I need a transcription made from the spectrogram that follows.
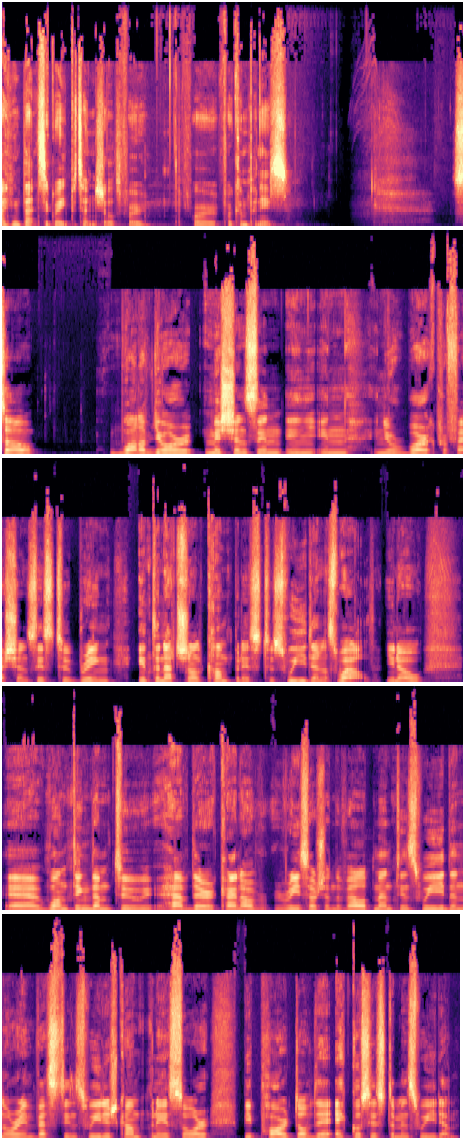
I think that's a great potential for for for companies. So one of your missions in, in, in, in your work professions is to bring international companies to Sweden as well. You know, uh, wanting them to have their kind of research and development in Sweden or invest in Swedish companies or be part of the ecosystem in Sweden.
